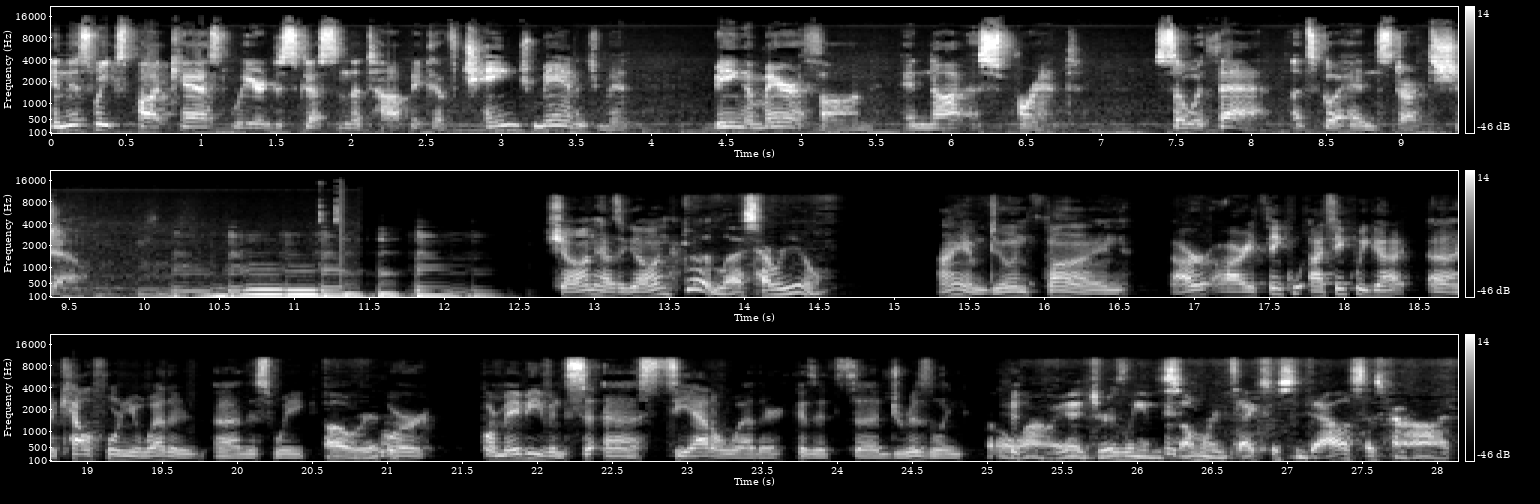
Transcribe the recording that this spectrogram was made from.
In this week's podcast, we are discussing the topic of change management being a marathon and not a sprint. So, with that, let's go ahead and start the show. Sean, how's it going? Good, Les. How are you? I am doing fine. Our, our I think I think we got uh, California weather uh, this week. Oh, really? Or or maybe even uh, Seattle weather because it's uh, drizzling. oh, wow. Yeah, drizzling in the summer in Texas and Dallas. That's kind of odd.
